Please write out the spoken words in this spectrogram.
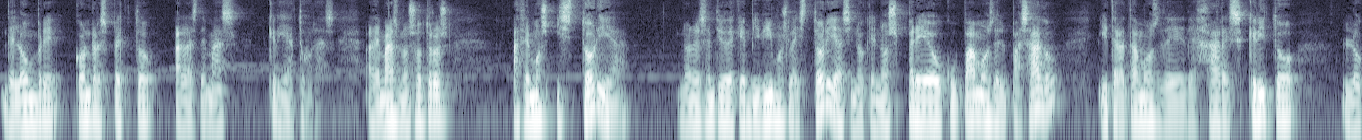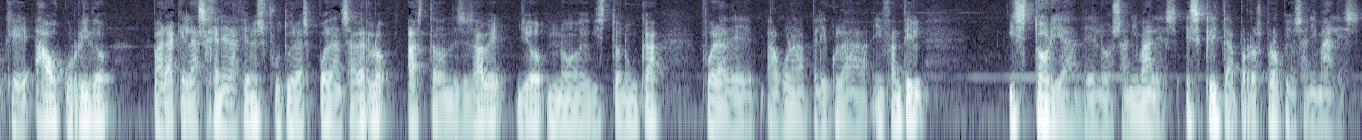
del hombre con respecto a las demás criaturas. Además, nosotros hacemos historia, no en el sentido de que vivimos la historia, sino que nos preocupamos del pasado y tratamos de dejar escrito lo que ha ocurrido para que las generaciones futuras puedan saberlo. Hasta donde se sabe, yo no he visto nunca, fuera de alguna película infantil, historia de los animales, escrita por los propios animales.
